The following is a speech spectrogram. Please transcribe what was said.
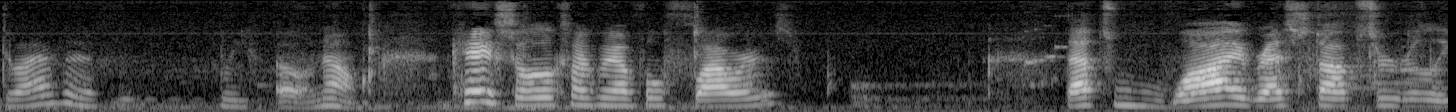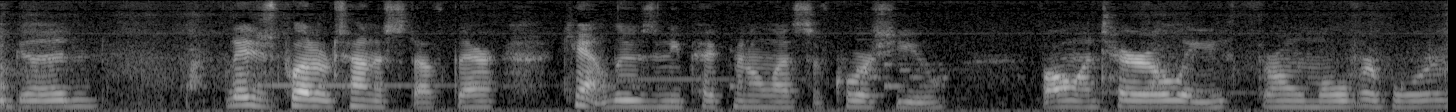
do I have a leaf, oh no. Okay, so it looks like we have full flowers. That's why rest stops are really good. They just put a ton of stuff there. Can't lose any Pikmin unless, of course, you voluntarily throw them overboard.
